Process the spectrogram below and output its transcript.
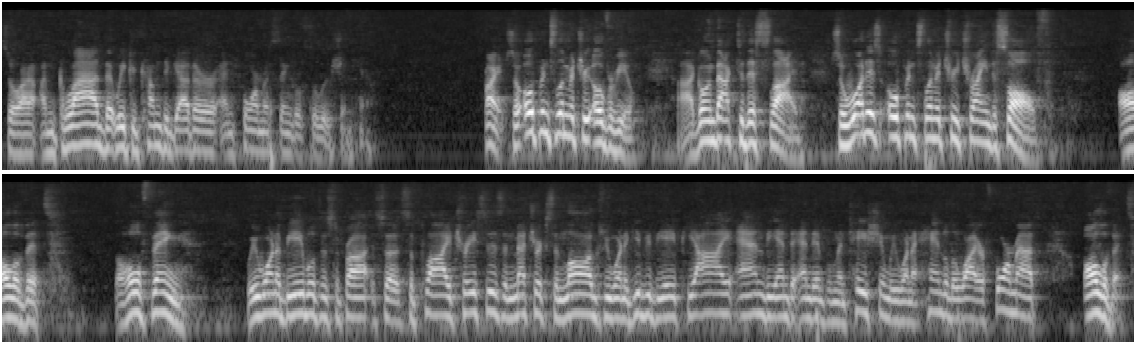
So I, I'm glad that we could come together and form a single solution here. All right, so OpenTelemetry overview. Uh, going back to this slide. So what is OpenTelemetry trying to solve? All of it, the whole thing. We want to be able to supply, supply, traces and metrics and logs. We want to give you the API and the end-to-end -end implementation. We want to handle the wire format, all of it.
